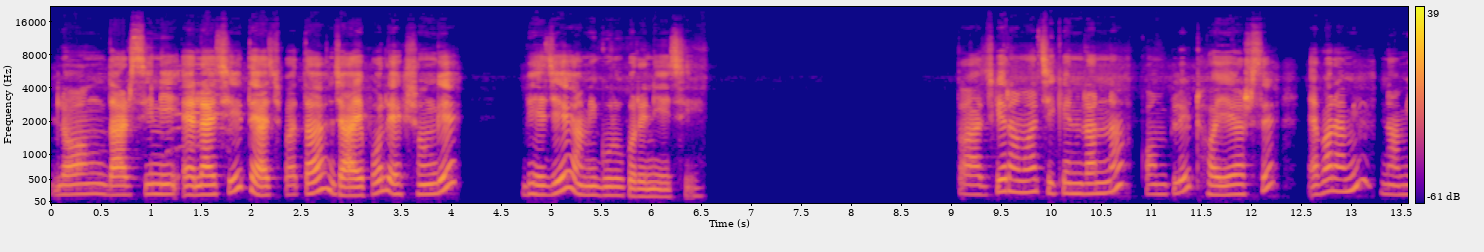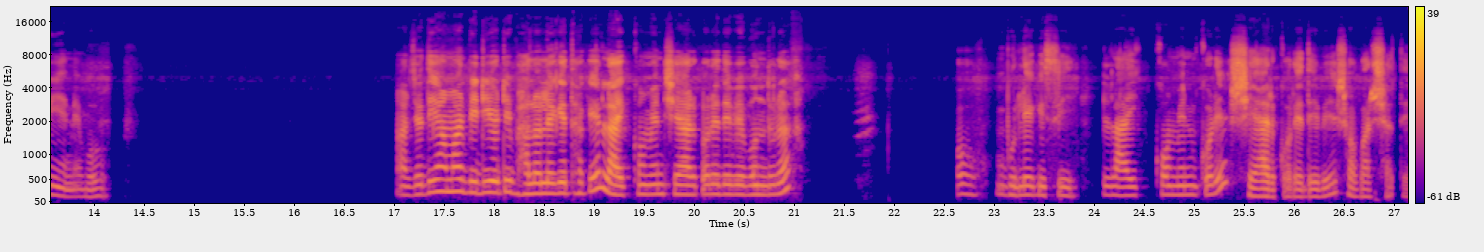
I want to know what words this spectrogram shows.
লং, দারচিনি এলাচি তেজপাতা, জায়ফল একসঙ্গে ভেজে আমি গুঁড়ো করে নিয়েছি। তো আজকের আমার চিকেন রান্না কমপ্লিট হয়ে আসছে। এবার আমি নামিয়ে নেব। আর যদি আমার ভিডিওটি ভালো লেগে থাকে লাইক কমেন্ট শেয়ার করে দেবে বন্ধুরা। ও ভুলে গেছি। লাইক কমেন্ট করে শেয়ার করে দেবে সবার সাথে।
